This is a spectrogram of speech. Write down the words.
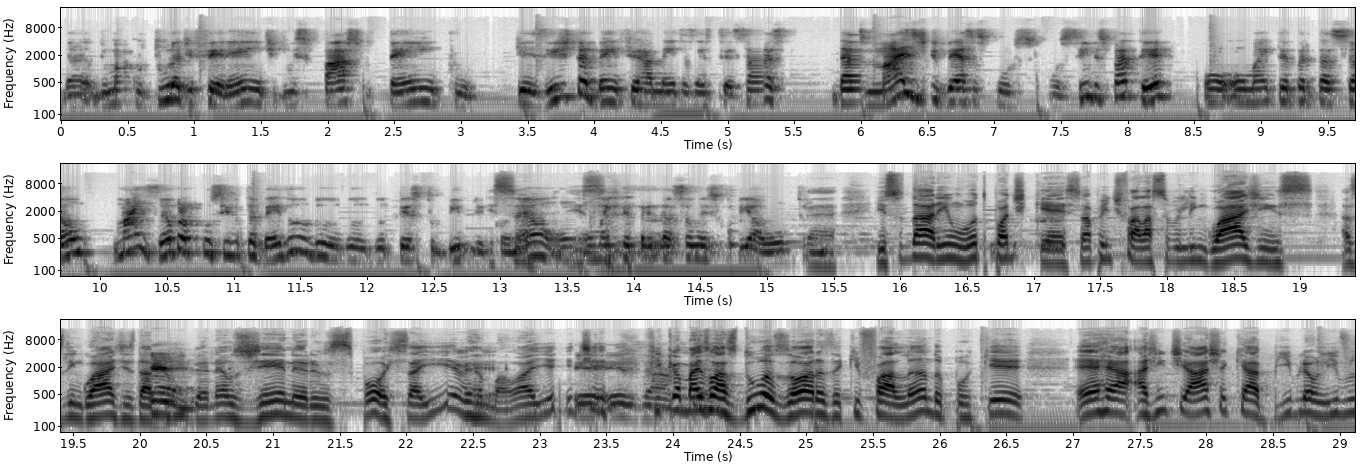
da, de uma cultura diferente, do espaço-tempo, que existe também ferramentas necessárias das mais diversas possíveis para ter uma interpretação mais ampla possível também do, do, do texto bíblico, isso, né? Um, isso, uma interpretação não exclui a outra. É, isso daria um outro podcast, só para a gente falar sobre linguagens, as linguagens da é. Bíblia, né? Os gêneros. Pô, isso aí, meu irmão, aí a gente é, fica mais umas duas horas aqui falando, porque é, a gente acha que a Bíblia é um livro.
